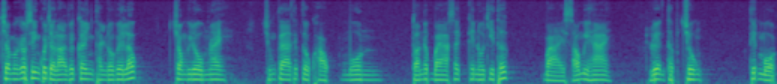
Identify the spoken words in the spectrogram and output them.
Chào mừng các học sinh quay trở lại với kênh Thành Đô Vlog. Trong video hôm nay, chúng ta tiếp tục học môn toán lớp 3 sách kết nối tri thức, bài 62, luyện tập trung, tiết 1.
